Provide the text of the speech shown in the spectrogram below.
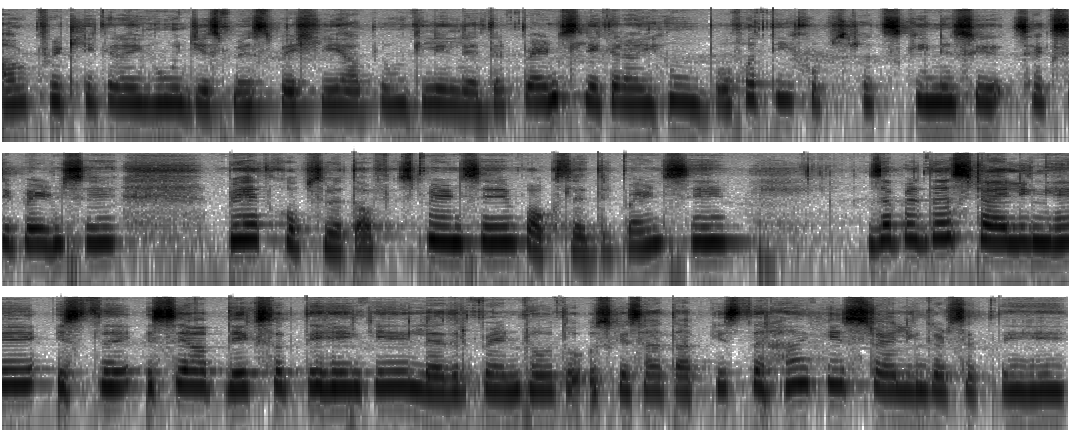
आउटफिट लेकर आई हूँ, जिसमें स्पेशली आप लोगों के लिए लेदर पैंट्स लेकर आई हूँ। बहुत ही खूबसूरत, स्किन सेक्सी पैंट्स हैं, बेहद खूबसूरत ऑफ़िस पैंट्स हैं बॉक्स लेदर पैंट्स हैं। ज़बरदस्त स्टाइलिंग है। इस इससे आप देख सकते हैं कि लेदर पैंट हो तो उसके साथ आप किस तरह की स्टाइलिंग कर सकते हैं।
